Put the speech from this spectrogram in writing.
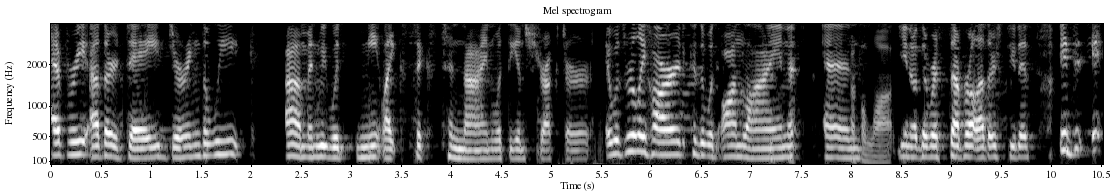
every other day during the week um, and we would meet like six to nine with the instructor. It was really hard because it was online, and you know there were several other students. It, it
